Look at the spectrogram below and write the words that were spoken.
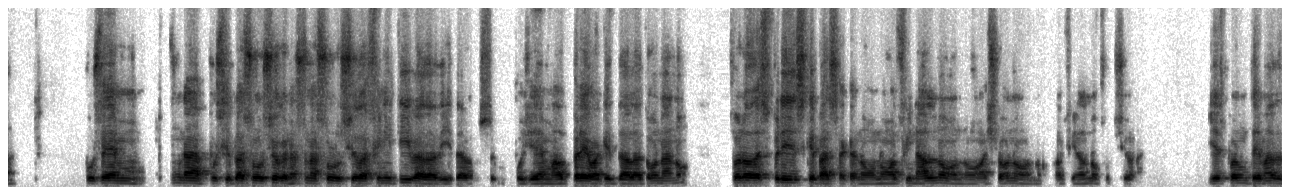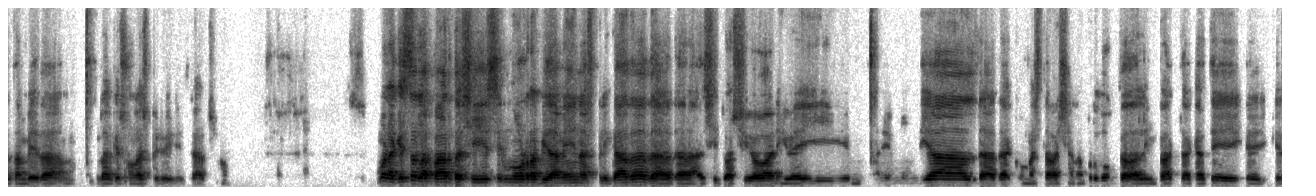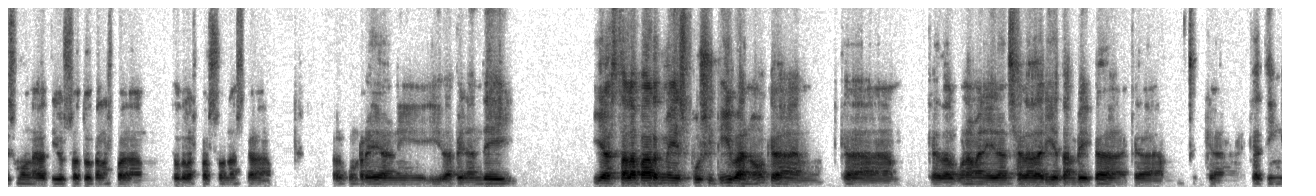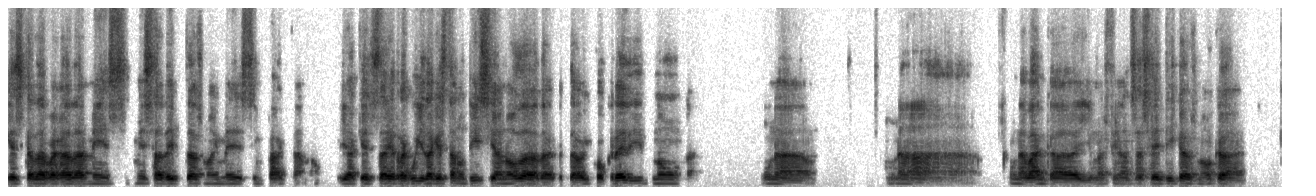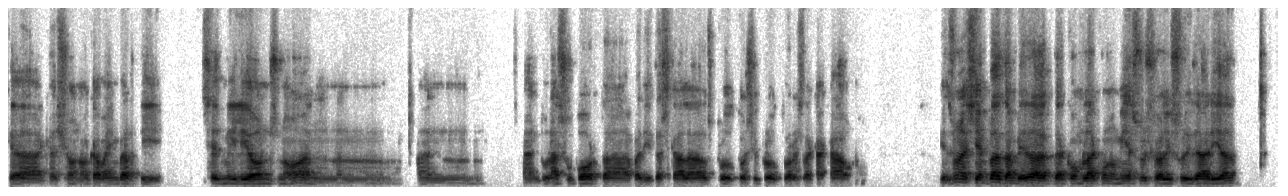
posem una possible solució que no és una solució definitiva de dir, doncs, pugem el preu aquest de la tona, no? però després què passa? Que no, no, al final no, no, això no, no, al final no funciona. I és per un tema de, també de, del que són les prioritats. No? Bueno, aquesta és la part així molt ràpidament explicada de, de la situació a nivell mundial, de, de com està baixant el producte, de l'impacte que té, que, que és molt negatiu sobretot en les, totes les persones que el conreen i, i depenen d'ell. I està la part més positiva, no? que, que, que d'alguna manera ens agradaria també que, que, que, que tingués cada vegada més, més adeptes no? i més impacte. No? I aquest, he recollit aquesta notícia no? d'Ecocrèdit, no? Una, una, una banca i unes finances ètiques no? que, que, que això, no? que va invertir 7 milions no? en, en, en donar suport a petita escala als productors i productores de cacau. No? I és un exemple també de, de com l'economia social i solidària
